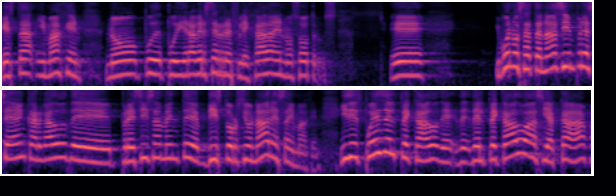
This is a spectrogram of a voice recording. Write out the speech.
que esta imagen no pudiera verse reflejada en nosotros. Eh, y bueno, Satanás siempre se ha encargado de precisamente distorsionar esa imagen. Y después del pecado, del pecado hacia acá,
